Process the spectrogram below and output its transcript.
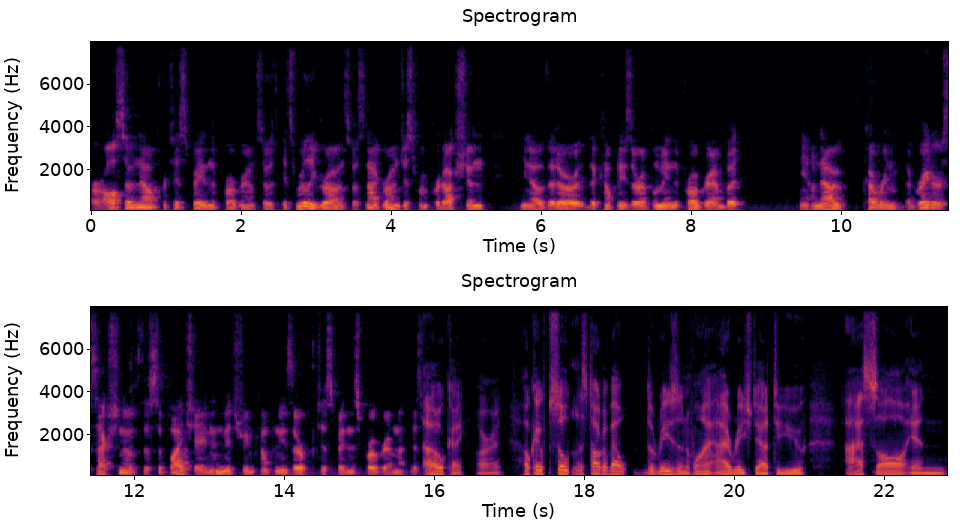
are also now participating in the program. So it's really grown. So it's not grown just from production, you know, that are the companies that are implementing the program, but you know now covering a greater section of the supply chain and midstream companies that are participating in this program as well. Okay. All right. Okay. So let's talk about the reason why I reached out to you. I saw in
